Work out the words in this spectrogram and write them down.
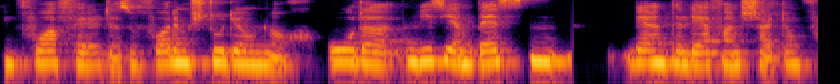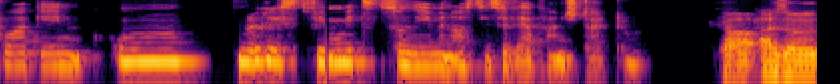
im Vorfeld, also vor dem Studium noch, oder wie sie am besten während der Lehrveranstaltung vorgehen, um möglichst viel mitzunehmen aus dieser Lehrveranstaltung? Ja, also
